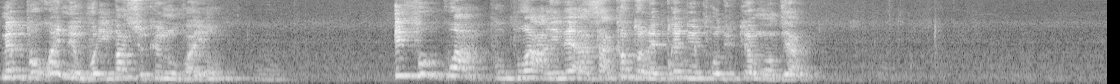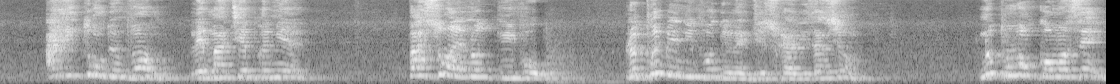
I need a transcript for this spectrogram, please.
mais pourquoi ils ne voient pas ce que nous voyons? Il faut quoi pour pouvoir arriver à ça quand on est premier producteur mondial? Arrêtons de vendre les matières premières. Passons à un autre niveau. Le premier niveau de l'industrialisation. Nous pouvons commencer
